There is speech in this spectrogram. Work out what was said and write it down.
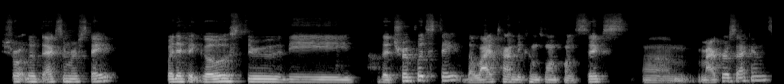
short-lived excimer state, but if it goes through the the triplet state, the lifetime becomes 1.6 um, microseconds.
